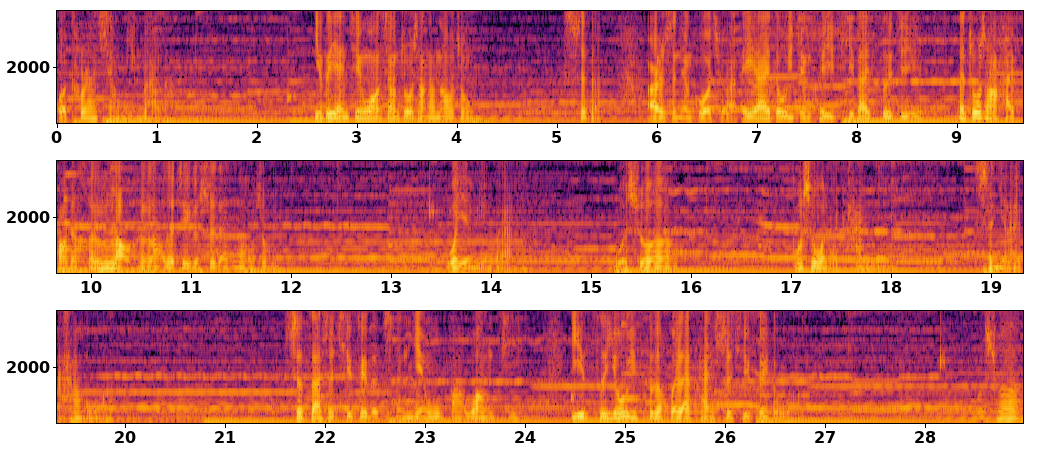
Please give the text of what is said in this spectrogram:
我突然想明白了。你的眼睛望向桌上的闹钟，是的，二十年过去了，AI 都已经可以替代四 G。但桌上还放着很老很老的这个时代的闹钟。我也明白了，我说，不是我来看你，是你来看我。是三十七岁的陈念无法忘记，一次又一次的回来看十七岁的我。我说，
